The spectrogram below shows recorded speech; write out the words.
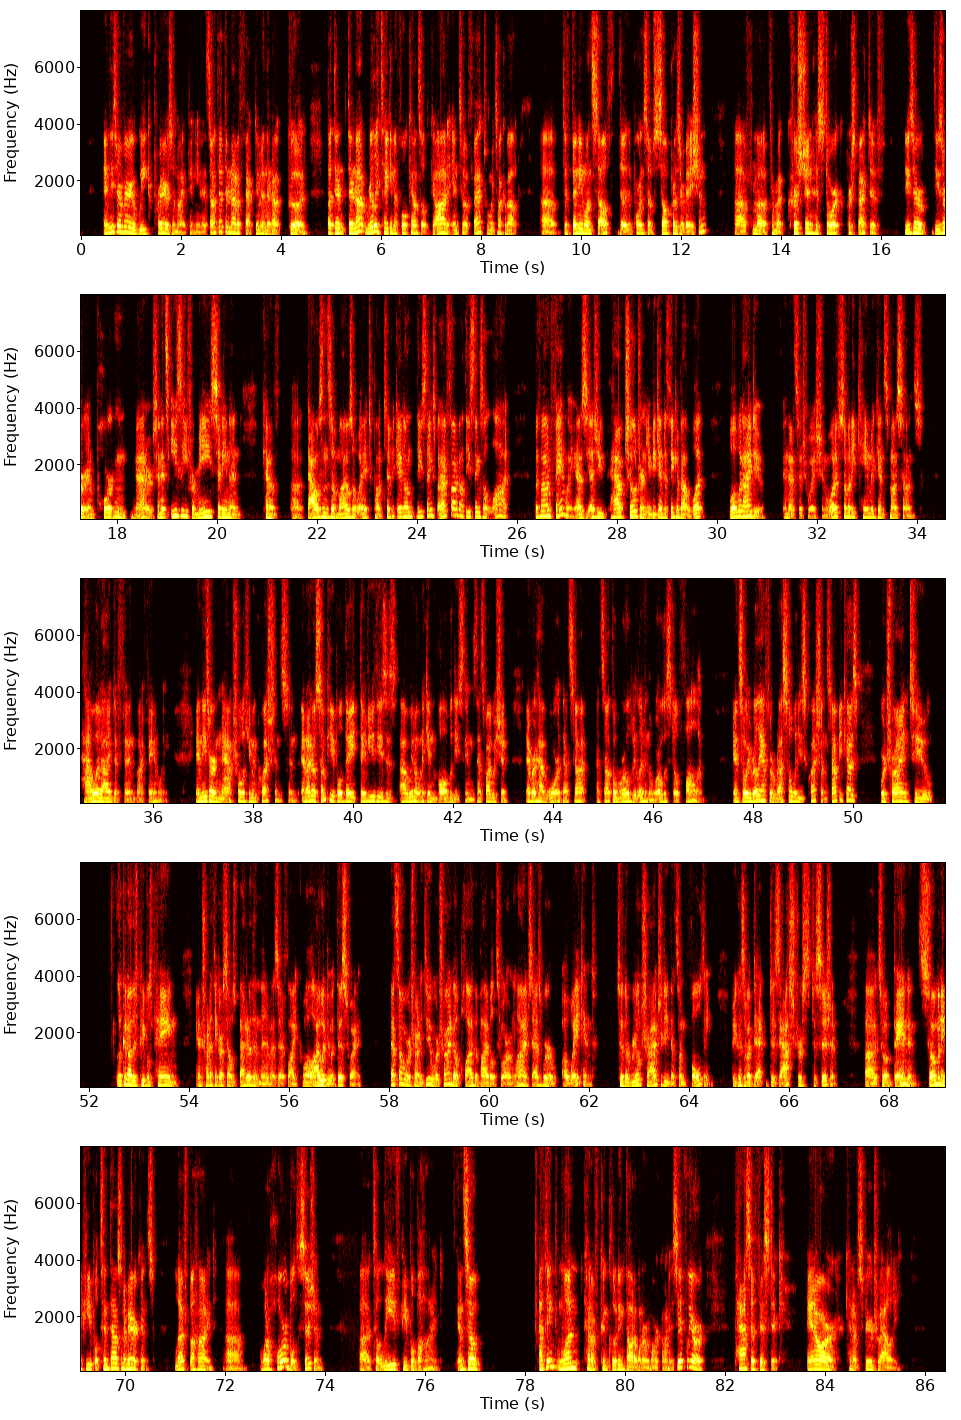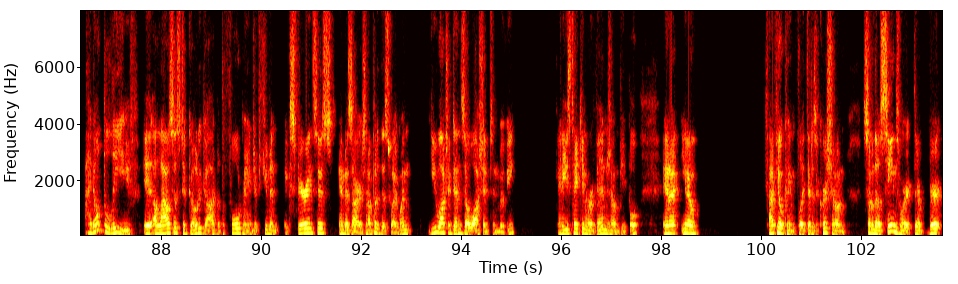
And these are very weak prayers, in my opinion. It's not that they're not effective and they're not good, but they're they're not really taking the full counsel of God into effect when we talk about uh, defending oneself, the importance of self-preservation uh, from a from a Christian historic perspective. These are these are important matters, and it's easy for me sitting in kind of uh, thousands of miles away to pontificate on these things. But I've thought about these things a lot with my own family. As as you have children, you begin to think about what what would I do in that situation? What if somebody came against my sons? How would I defend my family? And these are natural human questions. And and i know some people they they view these as oh, we don't want to get involved with these things. That's why we should never have war. That's not that's not the world we live in. The world is still fallen. And so we really have to wrestle with these questions not because we're trying to look at other people's pain and try to think ourselves better than them as if like well i would do it this way. That's not what we're trying to do. We're trying to apply the bible to our own lives as we're awakened to the real tragedy that's unfolding because of a disastrous decision uh, to abandon so many people, 10,000 Americans left behind. Uh, what a horrible decision uh, to leave people behind. And so I think one kind of concluding thought I want to remark on is if we are pacifistic in our kind of spirituality, I don't believe it allows us to go to God with the full range of human experiences and desires. And I'll put it this way when you watch a Denzel Washington movie, and he's taking revenge on people, and I, you know, I feel conflicted as a Christian on some of those scenes where they're very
